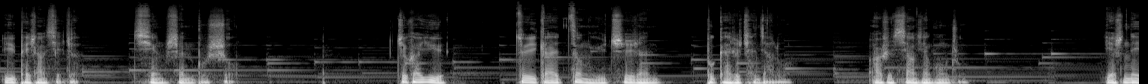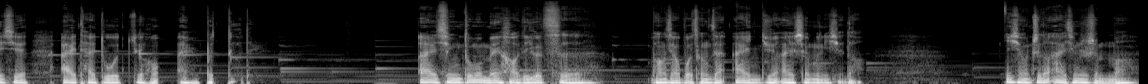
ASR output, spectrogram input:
玉佩上写着“情深不寿”。这块玉，最该赠予之人，不该是陈家洛，而是香香公主，也是那些爱太多最后爱而不得的人。爱情多么美好的一个词！王小波曾在《爱你就像爱生命》里写道：“你想知道爱情是什么吗？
